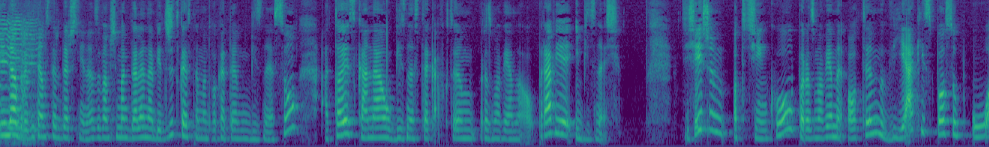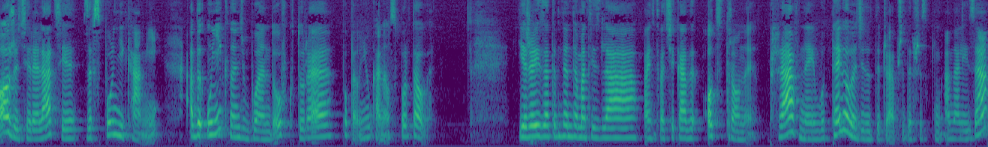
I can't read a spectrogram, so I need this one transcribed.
Dzień dobry, witam serdecznie. Nazywam się Magdalena Biedrzycka, jestem adwokatem biznesu, a to jest kanał Biznes Teka, w którym rozmawiamy o prawie i biznesie. W dzisiejszym odcinku porozmawiamy o tym, w jaki sposób ułożyć relacje ze wspólnikami, aby uniknąć błędów, które popełnił kanał sportowy. Jeżeli zatem ten temat jest dla Państwa ciekawy od strony prawnej, bo tego będzie dotyczyła przede wszystkim analiza,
